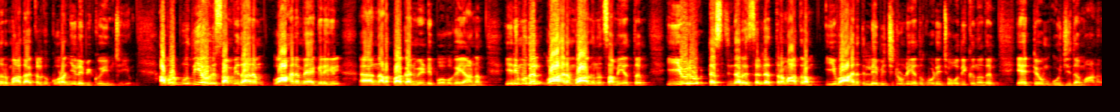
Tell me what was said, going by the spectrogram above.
നിർമ്മാതാക്കൾക്ക് കുറഞ്ഞു ലഭിക്കുകയും ചെയ്യും. അപ്പോൾ പുതിയ ഒരു സംവിധാനം വാഹന മേഖലയിൽ നടപ്പാക്കാൻ വേണ്ടി പോവുകയാണ്. ഇനി മുതൽ വാഹനം വാങ്ങുന്ന സമയത്ത് ഈ ഒരു ടെസ്റ്റിന്റെ റിസൾട്ട് എത്രമാത്രം ഈ വാഹനത്തിൽ ലഭിച്ചിട്ടുണ്ട് എന്ന് കൂടി ചോദിക്കുന്നത് ഏറ്റവും ഉചിതമാണ്.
